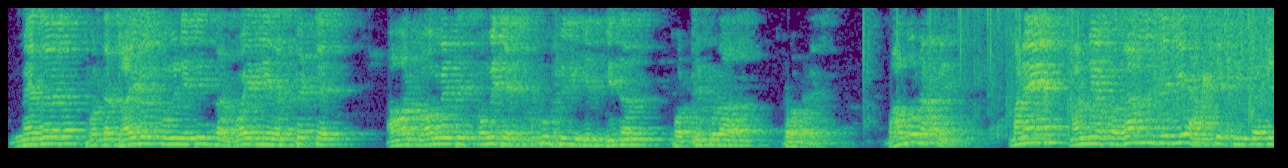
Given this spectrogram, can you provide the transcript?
measures for the tribal communities are widely respected. Our government is committed to fulfilling his vision for Tripura's progress. ভাবুন আপনি মানে মাননীয় প্রধানমন্ত্রীজি আজকে দিনটাকে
